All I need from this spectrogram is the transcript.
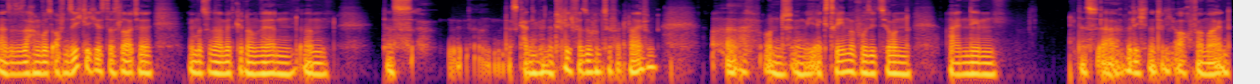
also so Sachen, wo es offensichtlich ist, dass Leute emotional mitgenommen werden, ähm, das, das kann ich mir natürlich versuchen zu verkneifen. Äh, und irgendwie extreme Positionen einnehmen, das äh, will ich natürlich auch vermeiden.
